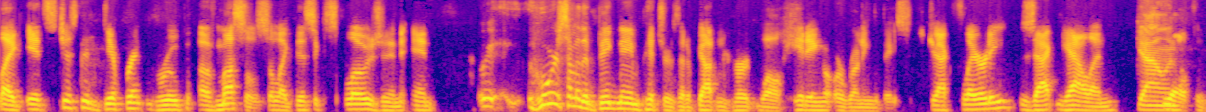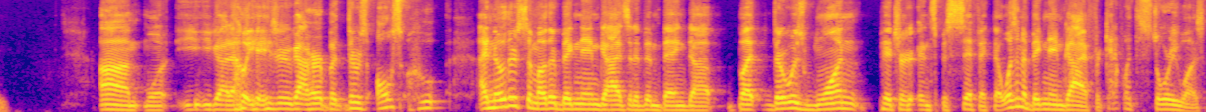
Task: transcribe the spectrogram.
like it's just a different group of muscles. So like this explosion and who are some of the big name pitchers that have gotten hurt while hitting or running the bases? Jack Flaherty, Zach Gallen, Gallen. Walton. Um, well, you, you got Elieser who got hurt, but there's also who I know there's some other big name guys that have been banged up, but there was one pitcher in specific that wasn't a big name guy. I forget what the story was,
